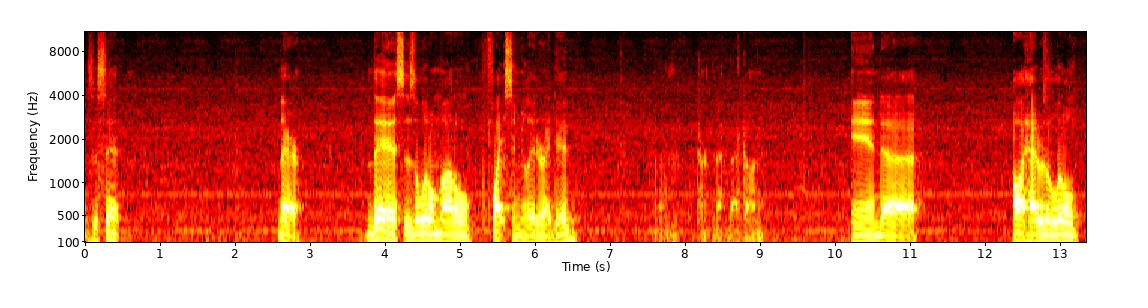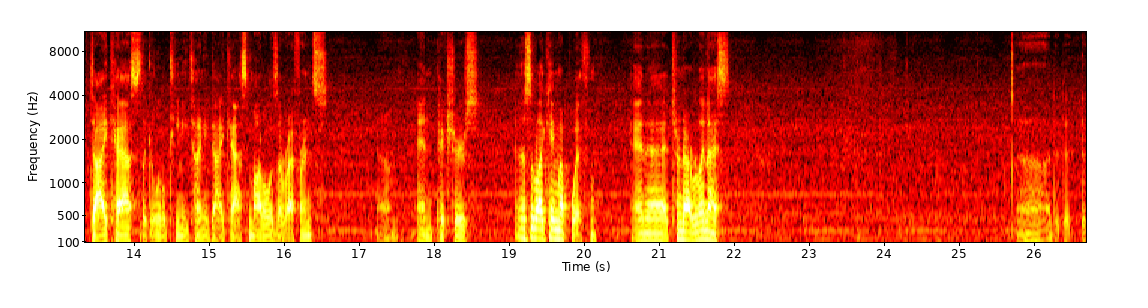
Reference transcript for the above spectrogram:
Is this it? There. This is a little model flight simulator I did. Um, turn that back on. And uh, all I had was a little die cast, like a little teeny tiny die cast model as a reference, um, and pictures. And this is what I came up with. And uh, it turned out really nice. Uh, da, da,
